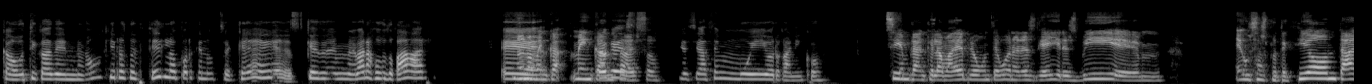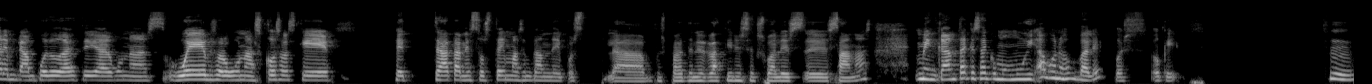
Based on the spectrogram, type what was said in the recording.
caótica de no quiero decirlo porque no sé qué, es que me van a juzgar. No, no, me, Eh, enca- me creo que, encanta es, eso. que se hace muy orgánico. Sí, en plan que la madre pregunte, bueno, ¿eres gay? ¿Eres bi? Em, eh, ¿usas protección? Tal, en plan, puedo darte algunas webs o algunas cosas que, que tratan estos temas, en plan de, pues, la, pues para tener relaciones sexuales eh, sanas. Me encanta que sea como muy, ah, bueno, vale, pues, ok. Hmm.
